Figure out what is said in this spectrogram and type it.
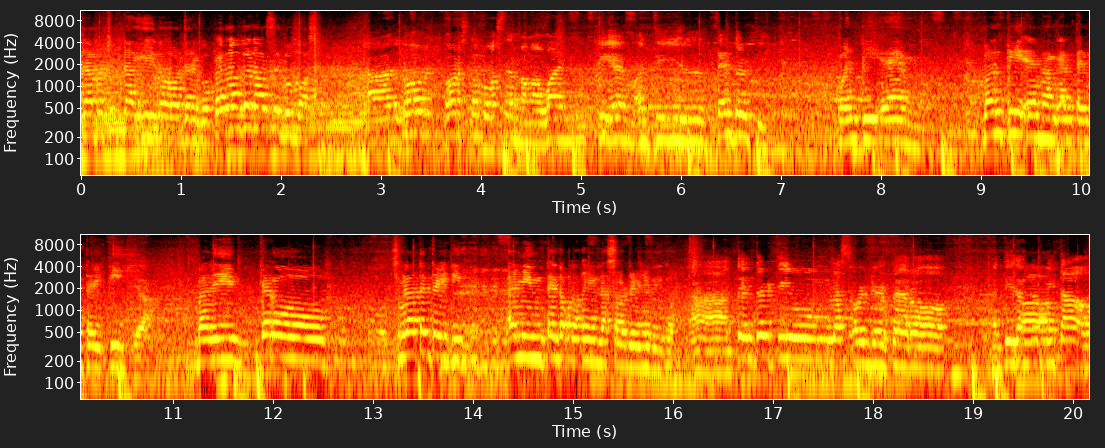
Java chip lagi in-order ko. Pero hanggang ako sa nagbubukas. Ah, nag- oras ng bukas na mga 1 p.m. until 10.30. 1 p.m. 1 p.m. hanggang 10.30. Yeah. Bali, pero simula 10.30, I mean, 10 o'clock yung last order nyo dito. Ah, 10.30 yung last order pero until lang Ah. may tao.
